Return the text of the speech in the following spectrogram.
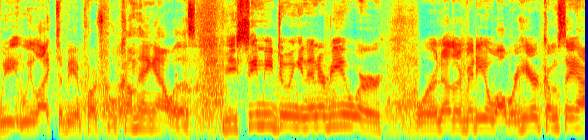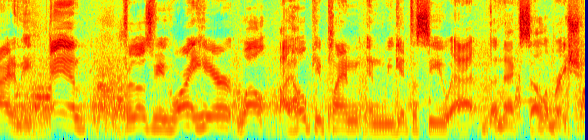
We, we like to be approachable. Come hang out with us. If you see me doing an interview or, or another video while we're here, come say hi to me. And for those of you who aren't here, well, I hope you plan and we get to see you at the next celebration.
